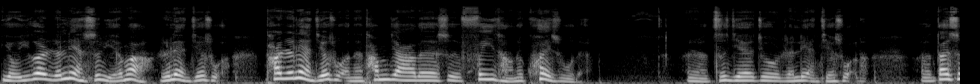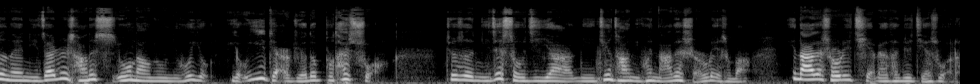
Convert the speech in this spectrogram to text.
有一个人脸识别嘛，人脸解锁，它人脸解锁呢，他们家的是非常的快速的，呃，直接就人脸解锁了，呃，但是呢，你在日常的使用当中，你会有有一点觉得不太爽，就是你这手机呀，你经常你会拿在手里是吧？一拿在手里起来，它就解锁了，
